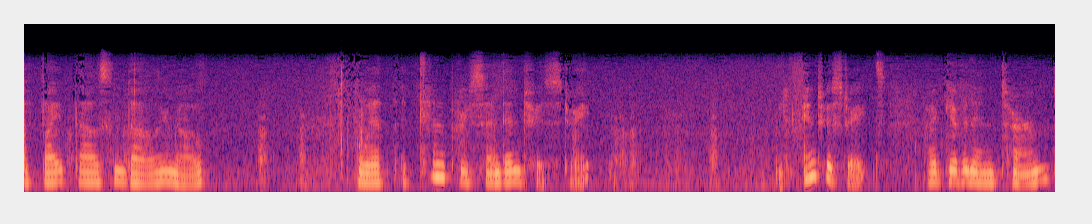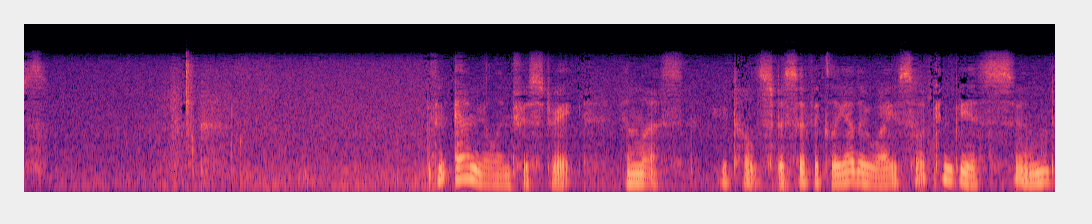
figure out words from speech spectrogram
a $5,000 note with a 10% interest rate. Interest rates are given in terms an annual interest rate unless you're told specifically otherwise. So it can be assumed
